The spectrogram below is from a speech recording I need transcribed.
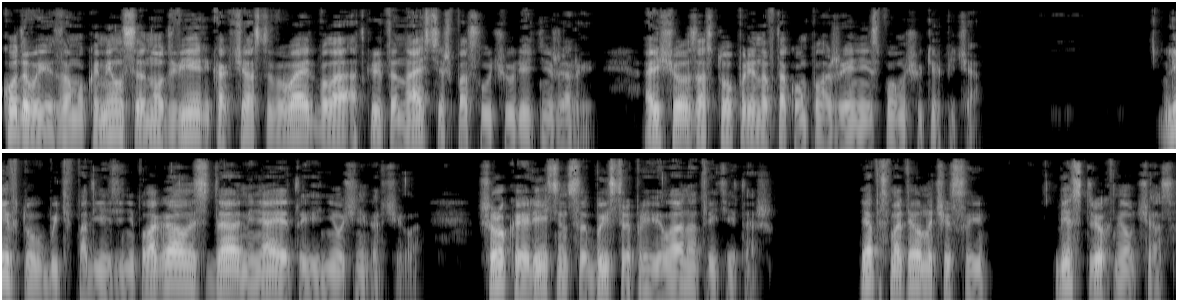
Кодовый замок имелся, но дверь, как часто бывает, была открыта настежь по случаю летней жары, а еще застопорена в таком положении с помощью кирпича. Лифту быть в подъезде не полагалось, да, меня это и не очень огорчило. Широкая лестница быстро привела на третий этаж. Я посмотрел на часы. Без трех минут час.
